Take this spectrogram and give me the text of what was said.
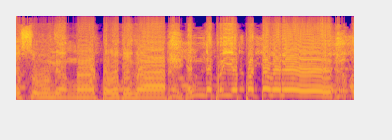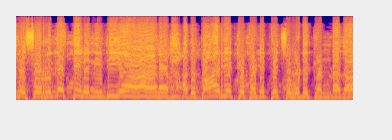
റസൂൽ അങ്ങോട്ട് ഓതുക. എന്റെ പ്രിയപ്പെട്ടവരെ അത് സ്വർഗത്തിലെ നിധിയാണ്. അത് ഭാര്യക്ക് പഠിപ്പിച്ചു കൊടുക്കേണ്ടതാ.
